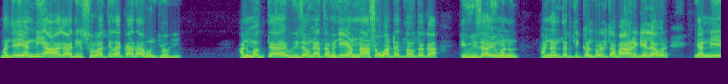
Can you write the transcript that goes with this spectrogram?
म्हणजे यांनी आग आधी सुरुवातीला का दाबून ठेवली? आणि मग त्या विझवण्याचा म्हणजे यांना असं वाटत नव्हतं का? ती विजावी म्हणून. आणि नंतर ती कंट्रोलच्या बाहेर गेल्यावर यांनी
